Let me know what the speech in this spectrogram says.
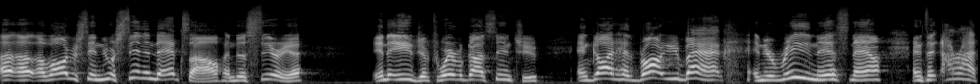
uh, uh, of all your sin, you were sent into exile, into Syria, into Egypt, wherever God sent you. And God has brought you back, and you're reading this now, and you think, all right,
